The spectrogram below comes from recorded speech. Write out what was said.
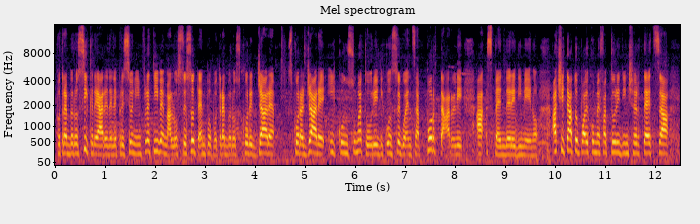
potrebbero sì creare delle pressioni inflative, ma allo stesso tempo potrebbero scoraggiare i consumatori e di conseguenza portarli a spendere di meno. Ha citato poi come fattori di incertezza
